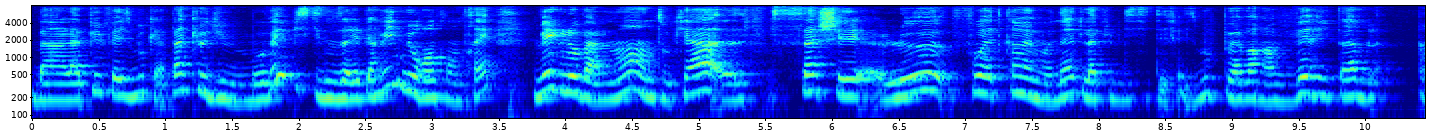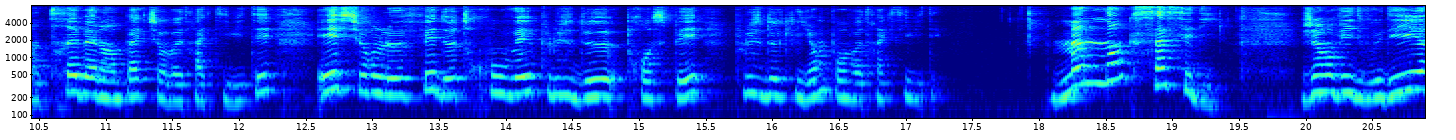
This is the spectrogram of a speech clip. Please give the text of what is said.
ben, la pub Facebook n'a pas que du mauvais, puisqu'ils nous avaient permis de nous rencontrer, mais globalement, en tout cas, sachez-le, faut être quand même honnête, la publicité Facebook peut avoir un véritable un très bel impact sur votre activité et sur le fait de trouver plus de prospects, plus de clients pour votre activité. Maintenant que ça c'est dit, j'ai envie de vous dire,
